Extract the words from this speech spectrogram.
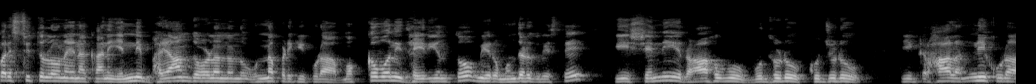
పరిస్థితుల్లోనైనా కానీ ఎన్ని భయాందోళనలు ఉన్నప్పటికీ కూడా మొక్కవని ధైర్యంతో మీరు ముందడుగు వేస్తే ఈ శని రాహువు బుధుడు కుజుడు ఈ గ్రహాలన్నీ కూడా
